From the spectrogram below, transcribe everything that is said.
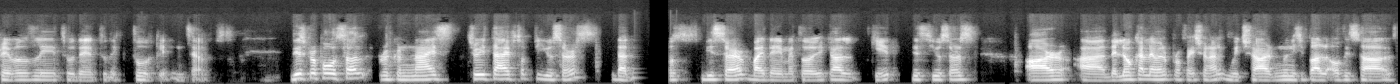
previously to the, to the toolkit itself. This proposal recognized three types of users that must be served by the methodological kit. These users are uh, the local level professional, which are municipal officers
